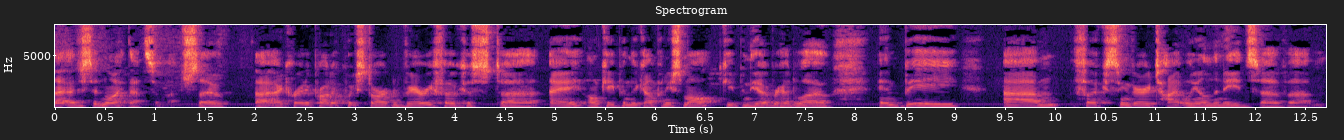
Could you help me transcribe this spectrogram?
i just didn't like that so much. So uh, I created Product Quick Start very focused, uh, A, on keeping the company small, keeping the overhead low, and B, um, focusing very tightly on the needs of um,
